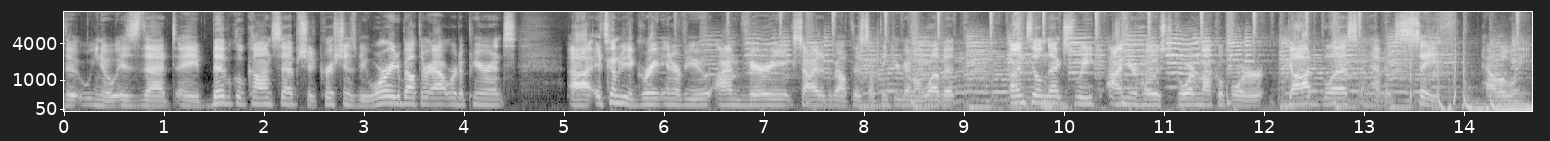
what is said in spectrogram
the, you know, is that a biblical concept? Should Christians be worried about their outward appearance? Uh, it's going to be a great interview. I'm very excited about this. I think you're going to love it. Until next week, I'm your host, Gordon Michael Porter. God bless and have a safe Halloween.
